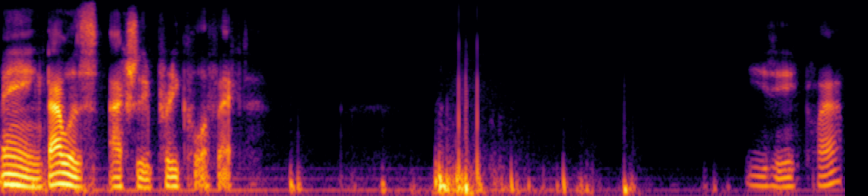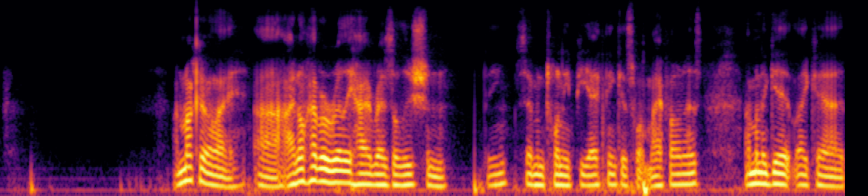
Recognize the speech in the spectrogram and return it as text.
Bang. That was actually a pretty cool effect. Easy clap. I'm not gonna lie. Uh, I don't have a really high resolution thing. 720p, I think, is what my phone is. I'm gonna get like a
